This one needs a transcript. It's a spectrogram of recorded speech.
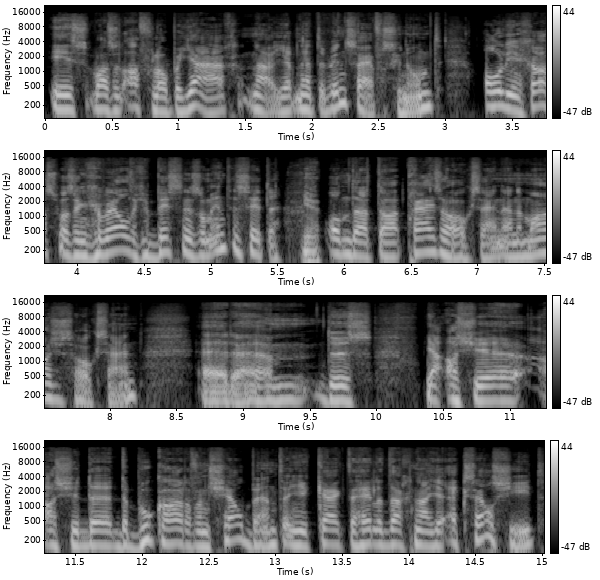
is, was het afgelopen jaar, nou je hebt net de winstcijfers genoemd, olie en gas was een geweldige business om in te zitten. Omdat de prijzen hoog zijn en de marges hoog zijn. Eh, de, ehm, dus ja, als je, als je de, de boekhouder van Shell bent en je kijkt de hele dag naar je Excel-sheet,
